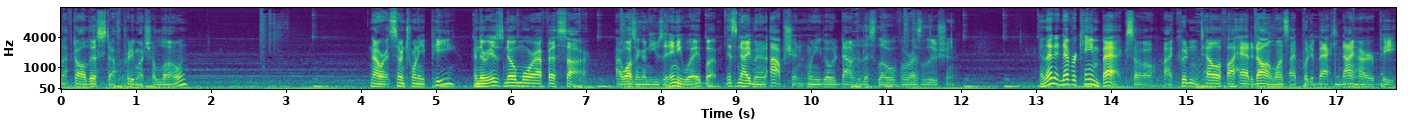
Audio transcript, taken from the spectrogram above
Left all this stuff pretty much alone. Now we're at 720p, and there is no more FSR. I wasn't going to use it anyway, but it's not even an option when you go down to this low of a resolution. And then it never came back, so I couldn't tell if I had it on once I put it back to 900p.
